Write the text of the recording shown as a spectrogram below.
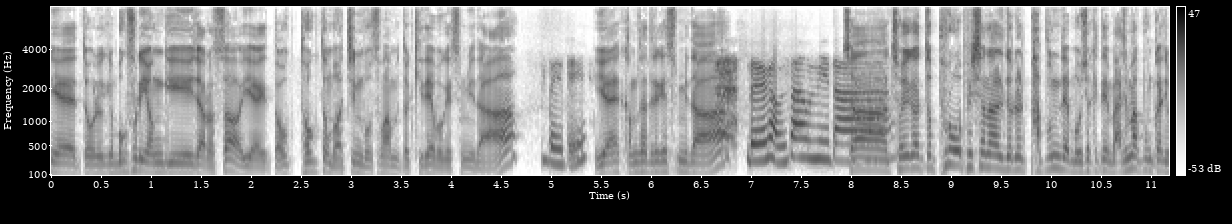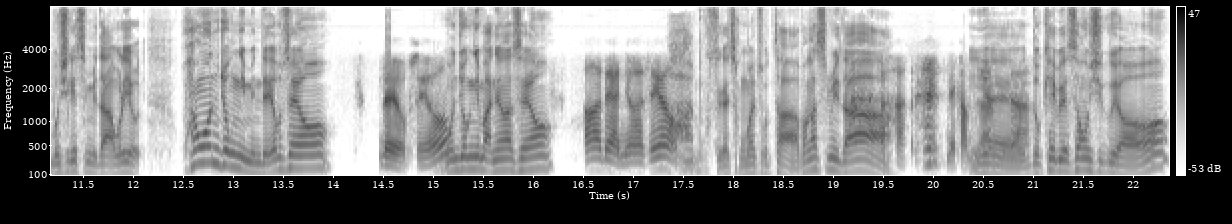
예 또 이렇게 목소리 연기자로서 예 더욱 더욱더 멋진 모습 한번 또 기대해 보겠습니다. 네, 네. 예 감사드리겠습니다. 네, 감사합니다. 자 저희가 또 프로페셔널들을 바쁜데 모셨기 때문에 마지막 분까지 모시겠습니다. 우리 황원종님인데 여보세요. 네, 여보세요? 원종님 안녕하세요. 아, 네, 안녕하세요. 아 목소리가 정말 좋다. 반갑습니다. 네, 감사합니다. 예, 또 KBS 성우시고요.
